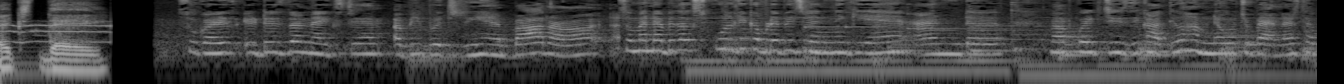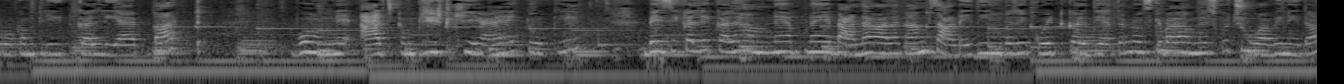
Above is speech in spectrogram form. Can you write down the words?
Next day. So guys it is the next day अभी बज रही हैं बारह। सो मैंने अभी तक स्कूल के कपड़े भी चेंज नहीं किए हैं एंड मैं आपको एक चीज़ दिखाती हूँ। हमने वो जो बैनर था वो कंप्लीट कर लिया है बट वो हमने आज कंप्लीट किया है क्योंकि बेसिकली कल हमने अपना ये बैनर वाला काम साढ़े तीन बजे क्विट कर दिया था ना, उसके बाद हमने इसको छुआ भी नहीं था।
